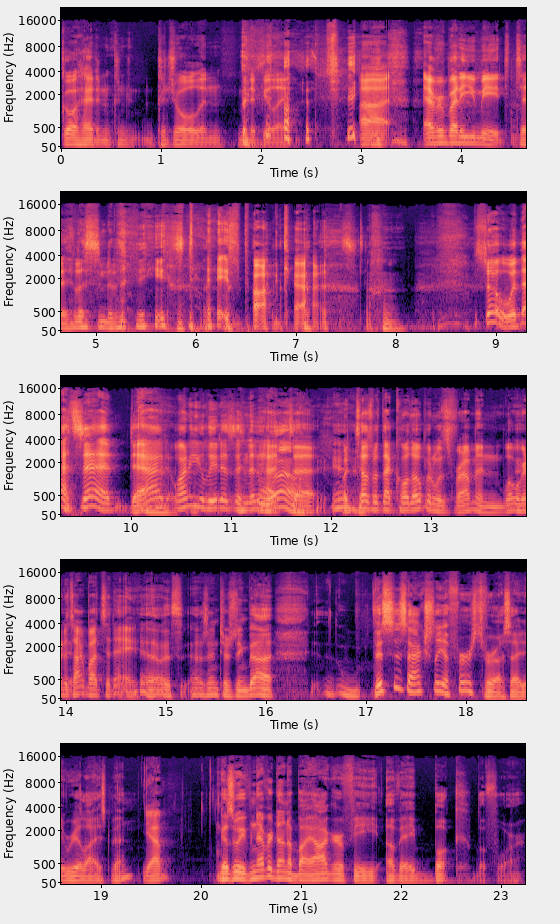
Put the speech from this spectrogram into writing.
Go ahead and con- cajole and manipulate uh, everybody you meet to listen to the These Days podcast. So, with that said, Dad, why don't you lead us into that? Wow, uh, yeah. Tell us what that cold open was from and what we're going to talk about today. Yeah, that was, that was interesting. But, uh, this is actually a first for us, I realized, Ben, Yeah, because we've never done a biography of a book before.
